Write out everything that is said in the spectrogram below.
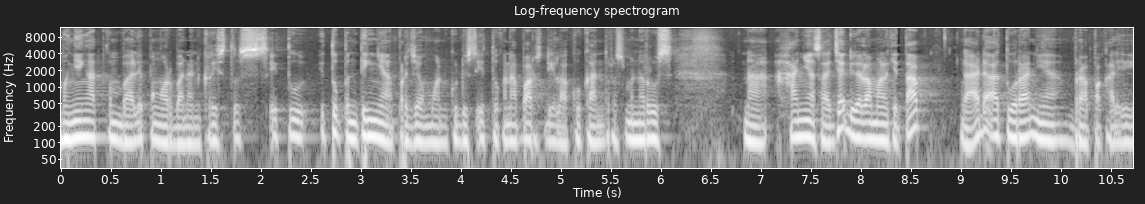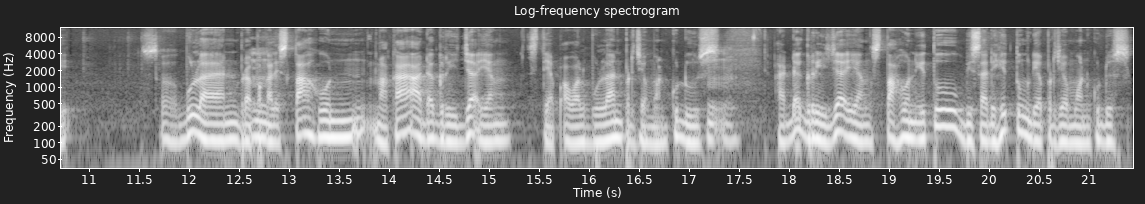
mengingat kembali pengorbanan Kristus itu itu pentingnya perjamuan kudus itu kenapa harus dilakukan terus menerus nah hanya saja di dalam Alkitab nggak ada aturannya berapa kali sebulan berapa hmm. kali setahun maka ada gereja yang setiap awal bulan perjamuan kudus hmm. ada gereja yang setahun itu bisa dihitung dia perjamuan kudus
